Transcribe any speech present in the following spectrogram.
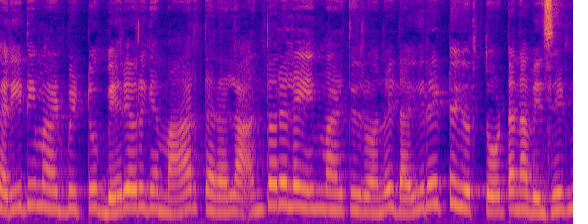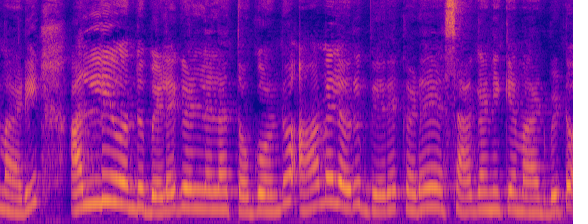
ಖರೀದಿ ಮಾಡಿಬಿಟ್ಟು ಬೇರೆಯವರಿಗೆ ಮಾರ್ತಾರಲ್ಲ, ಅಂಥವರೆಲ್ಲ ಏನು ಮಾಡ್ತಿದ್ರು ಅಂದರೆ ಡೈರೆಕ್ಟ್ ಇವ್ರ ತೋಟನ ವಿಸಿಟ್ ಮಾಡಿ ಅಲ್ಲಿ ಒಂದು ಬೆಳೆಗಳನ್ನೆಲ್ಲ ತಗೊಂಡು ಆಮೇಲೆ ಅವರು ಬೇರೆ ಕಡೆ ಸಾಗಾಣಿಕೆ ಮಾಡಿಬಿಟ್ಟು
